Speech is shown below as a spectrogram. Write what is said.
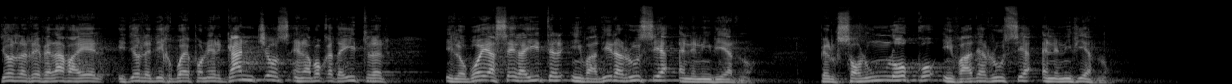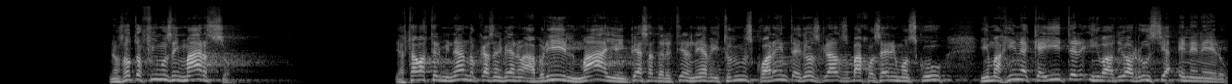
Dios le revelaba a él y Dios le dijo, voy a poner ganchos en la boca de Hitler y lo voy a hacer a Hitler invadir a Rusia en el invierno. Pero solo un loco invade a Rusia en el invierno. Nosotros fuimos en marzo. Ya estaba terminando casi el invierno, abril, mayo, empieza a derretir la nieve y tuvimos 42 grados bajo cero en Moscú. Imagina que Hitler invadió a Rusia en enero.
